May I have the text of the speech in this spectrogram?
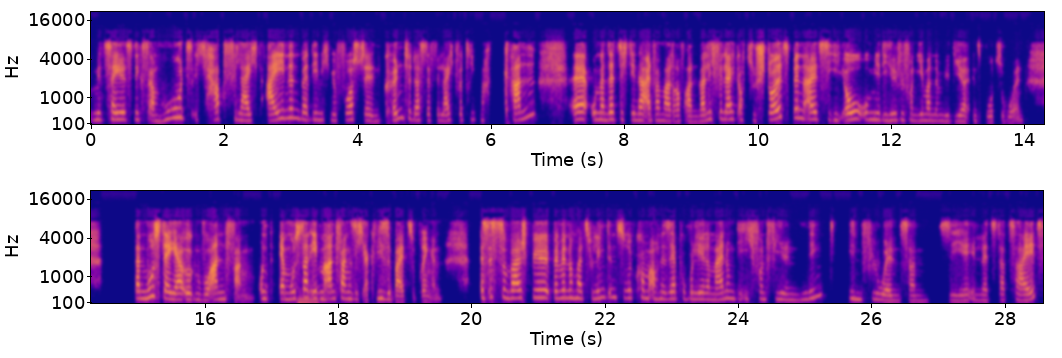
mit Sales nichts am Hut, ich habe vielleicht einen, bei dem ich mir vorstellen könnte, dass er vielleicht Vertrieb machen kann äh, und dann setze ich den da einfach mal drauf an, weil ich vielleicht auch zu stolz bin als CEO, um mir die Hilfe von jemandem wie dir ins Boot zu holen dann muss der ja irgendwo anfangen. Und er muss dann mhm. eben anfangen, sich Akquise beizubringen. Es ist zum Beispiel, wenn wir nochmal zu LinkedIn zurückkommen, auch eine sehr populäre Meinung, die ich von vielen LinkedIn-Influencern sehe in letzter Zeit.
